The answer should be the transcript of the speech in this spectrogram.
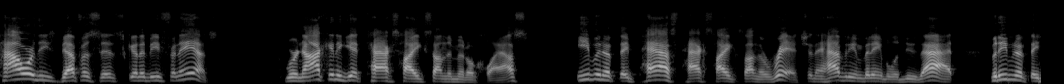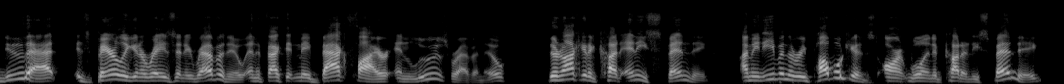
how are these deficits going to be financed? We're not going to get tax hikes on the middle class, even if they pass tax hikes on the rich, and they haven't even been able to do that. But even if they do that, it's barely going to raise any revenue. And in fact, it may backfire and lose revenue. They're not going to cut any spending. I mean, even the Republicans aren't willing to cut any spending,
